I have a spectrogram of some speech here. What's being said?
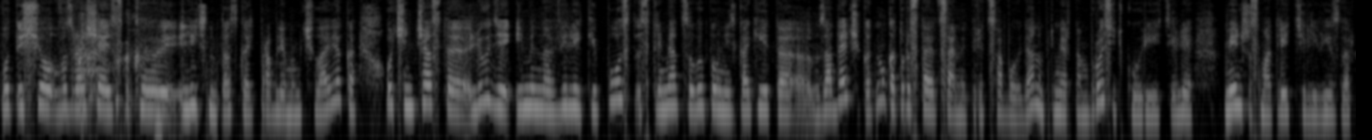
Вот еще возвращаясь к личным, так сказать, проблемам человека, очень часто люди именно в Великий пост стремятся выполнить какие-то задачи, ну, которые ставят сами перед собой, да, например, там бросить курить или меньше смотреть телевизор.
